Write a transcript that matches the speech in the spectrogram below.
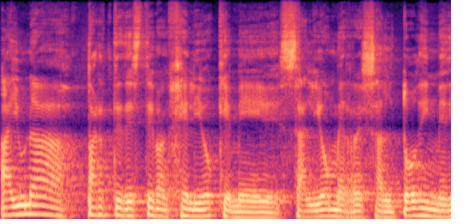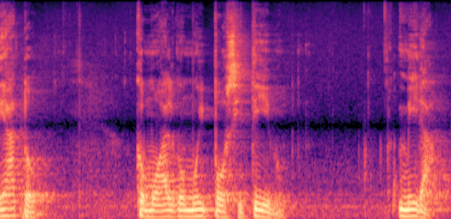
Hay una parte de este Evangelio que me salió, me resaltó de inmediato como algo muy positivo. Mira,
